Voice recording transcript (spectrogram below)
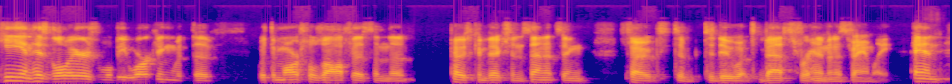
He and his lawyers will be working with the with the marshal's office and the post conviction sentencing folks to to do what's best for him and his family. And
